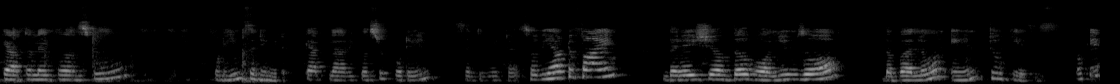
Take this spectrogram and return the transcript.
capital equals to 14 centimeter. Capital R equals to 14 centimeter. So we have to find the ratio of the volumes of the balloon in two cases. Okay.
